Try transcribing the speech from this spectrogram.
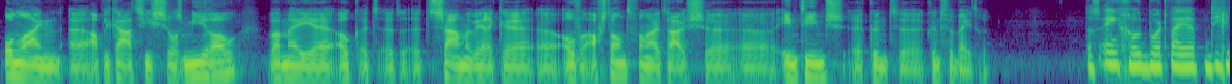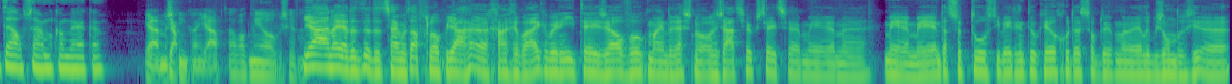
online applicaties zoals Miro. Waarmee je ook het, het, het samenwerken over afstand vanuit huis in teams kunt, kunt verbeteren. Dat is één groot bord waar je digitaal op samen kan werken. Ja, misschien ja. kan Jaap daar wat meer over zeggen. Ja, nou ja, dat, dat zijn we het afgelopen jaar uh, gaan gebruiken. Binnen IT zelf ook, maar in de rest van de organisatie ook steeds uh, meer, en, uh, meer en meer. En dat soort tools, die weten natuurlijk heel goed dat ze op dit moment een hele bijzondere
